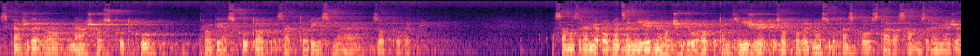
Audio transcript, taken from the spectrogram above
z každého nášho skutku robia skutok, za ktorý sme zodpovední. A samozrejme obmedzenie jedného či druhého potom znižuje tú zodpovednosť. Otázkou ostáva samozrejme, že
